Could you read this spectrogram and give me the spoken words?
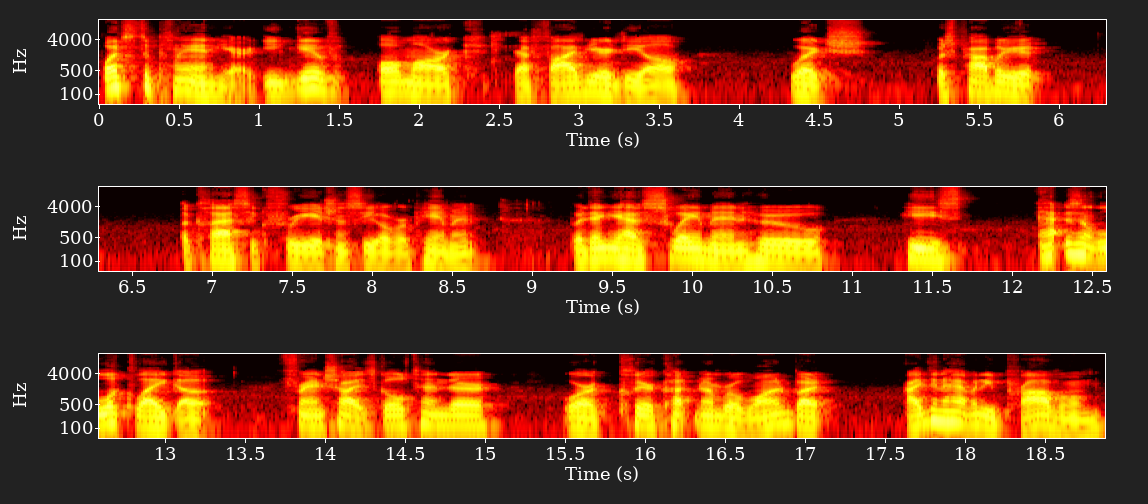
what's the plan here? You give Ullmark that five year deal, which was probably a, a classic free agency overpayment, but then you have Swayman, who he's that doesn't look like a franchise goaltender or a clear cut number one, but I didn't have any problem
